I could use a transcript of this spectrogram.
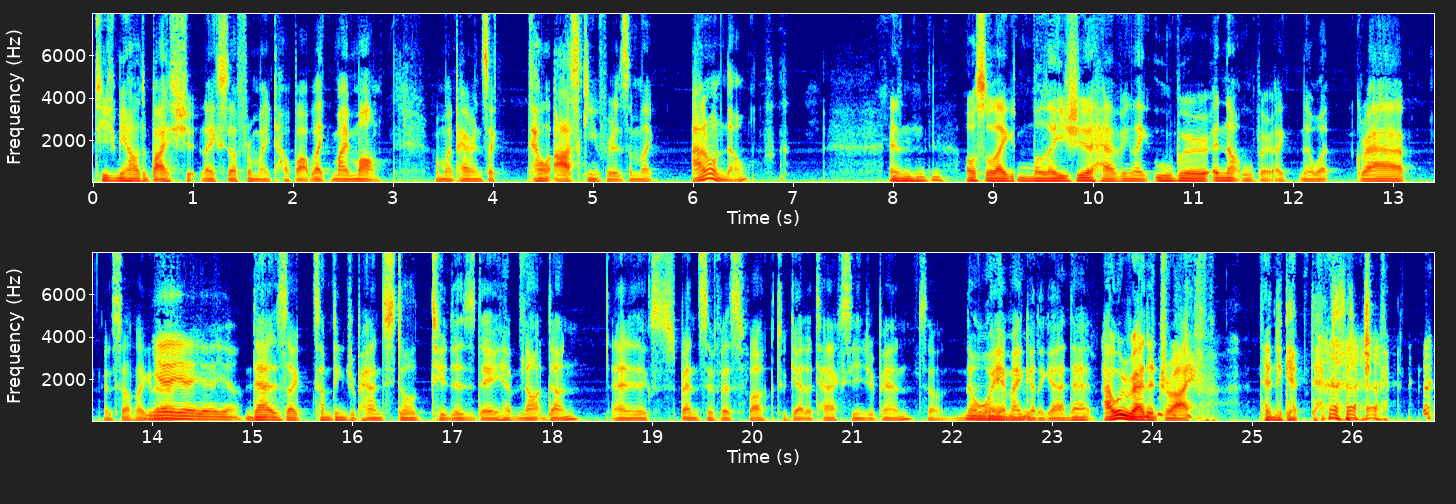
teach me how to buy shit like stuff from my Taobao. Like my mom, from my parents, like tell asking for this. I'm like, I don't know. and also like Malaysia having like Uber and not Uber, like you know what, Grab and stuff like that yeah, yeah, yeah, yeah. that is like something Japan still to this day have not done. And it's expensive as fuck to get a taxi in Japan. So no way am I Mm-hmm. gonna get that. I would rather drive than to get taxi in Japan.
